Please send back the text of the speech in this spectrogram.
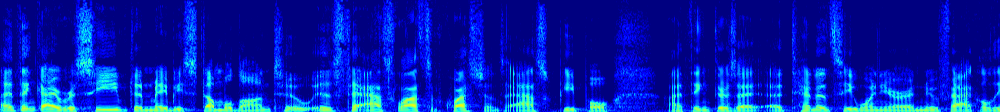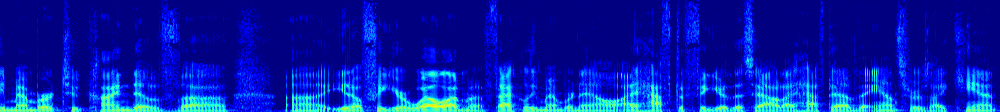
I think I received and maybe stumbled onto is to ask lots of questions, ask people. I think there's a, a tendency when you're a new faculty member to kind of uh, uh, you know, figure, well, I'm a faculty member now. I have to figure this out. I have to have the answers. I can't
